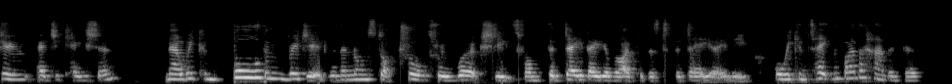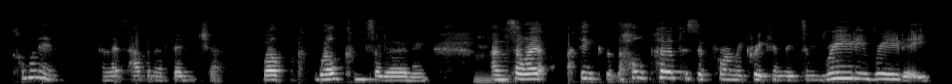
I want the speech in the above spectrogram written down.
to education now we can bore them rigid with a non-stop trawl through worksheets from the day they arrive with us to the day they leave, or we can take them by the hand and go, come on in and let's have an adventure. Well, welcome to learning. Mm. And so I, I think that the whole purpose of primary curriculum needs some really, really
